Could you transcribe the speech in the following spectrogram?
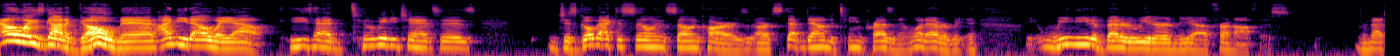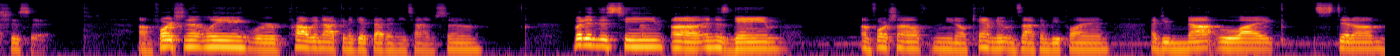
Elway's got to go, man. I need Elway out. He's had too many chances. Just go back to selling selling cars or step down to team president, whatever. But we need a better leader in the uh, front office, and that's just it. Unfortunately, we're probably not going to get that anytime soon. But in this team, uh, in this game, unfortunately, you know Cam Newton's not going to be playing. I do not like Stidham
